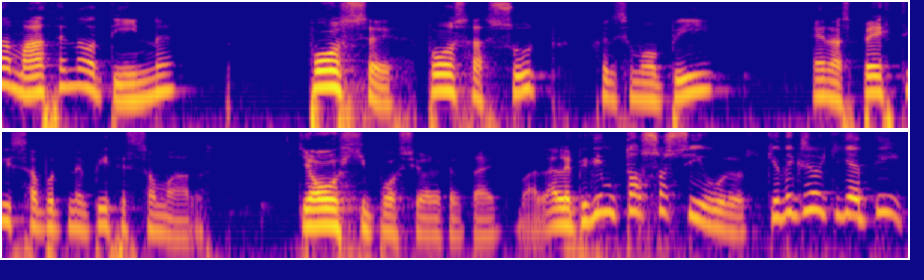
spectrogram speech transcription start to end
θα μάθαινα ότι είναι πόσε, πόσα shoot χρησιμοποιεί ένας παίχτης από την επίθεση της ομάδας του. Και όχι πόση ώρα κρατάει την μπάλα. Αλλά επειδή είμαι τόσο σίγουρος και δεν ξέρω και γιατί,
